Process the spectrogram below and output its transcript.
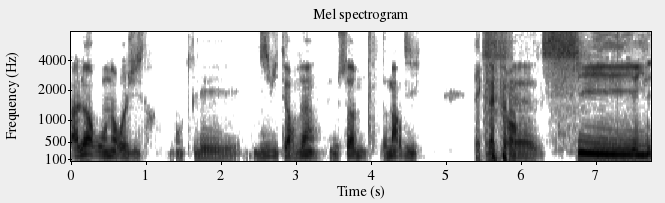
à l'heure où on enregistre, donc il est 18h20, nous sommes le mardi. Exactement. Euh, si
